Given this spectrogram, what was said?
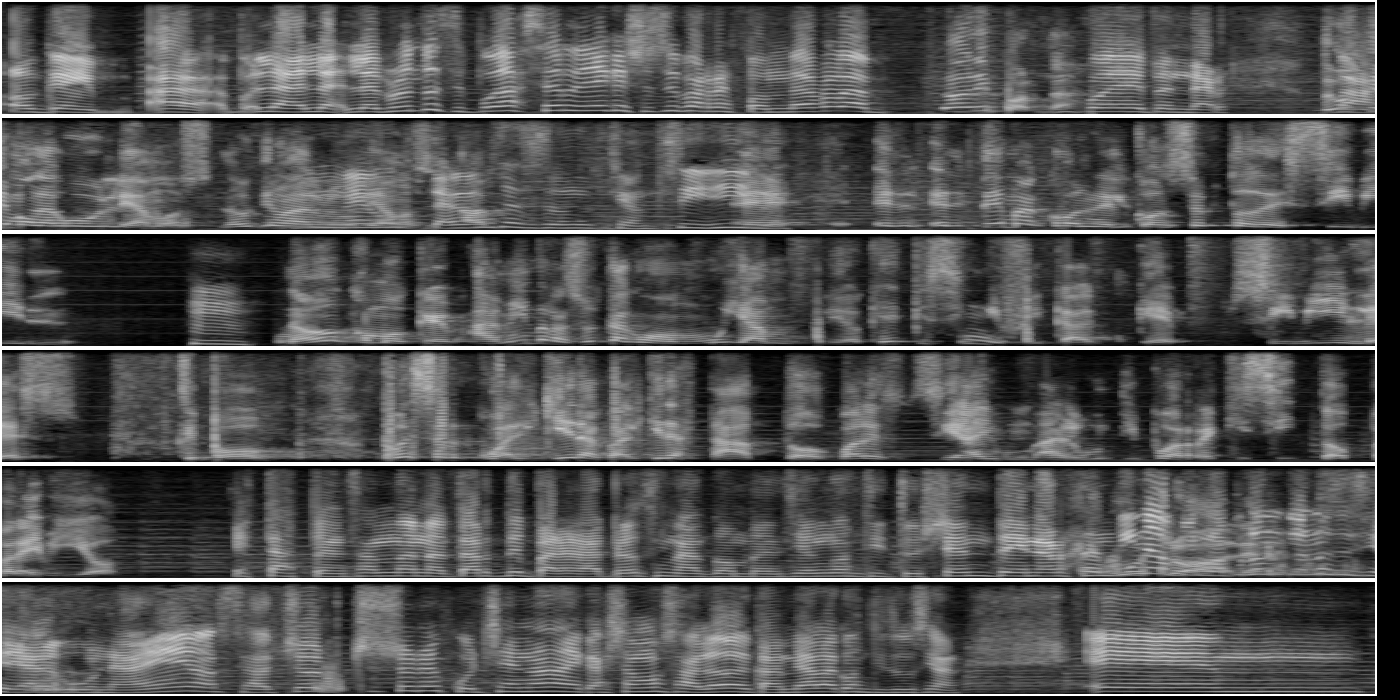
Ok, ah, la, pregunta se puede hacer, diría que yo sepa responderla. No, no importa. Puede depender. De última la googleamos. La última la googleamos. Me gusta, me Sí, dime. Eh, el, tema con el concepto de civil, hmm. ¿no? Como que a mí me resulta como muy amplio. ¿Qué, ¿Qué, significa que civiles? Tipo, puede ser cualquiera, cualquiera está apto. ¿Cuál es, si hay algún tipo de requisito previo? Estás pensando anotarte para la próxima convención constituyente. En Argentina, por lo pronto, no sé si hay alguna, ¿eh? O sea, yo, no escuché nada de que hayamos hablado de cambiar la constitución. Eh,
